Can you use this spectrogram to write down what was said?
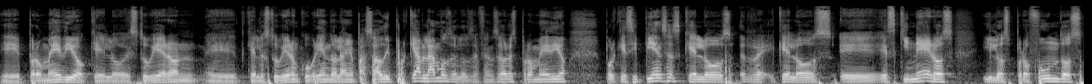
eh, promedio que lo estuvieron eh, que lo estuvieron cubriendo el año pasado y por qué hablamos de los defensores promedio porque si piensas que los que los eh, esquineros y los profundos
